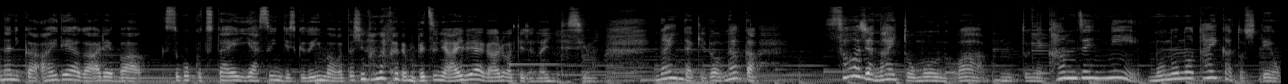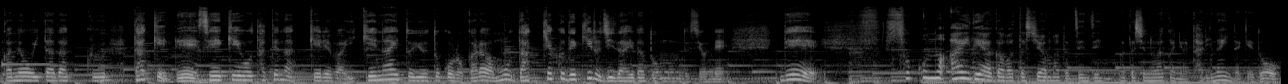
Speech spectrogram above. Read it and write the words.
何かアイデアがあればすごく伝えやすいんですけど今私の中でも別にアイデアがあるわけじゃないんですよ。ないんだけどなんかそうじゃないと思うのは、うんとね、完全に物の対価としてお金をいただくだけで生計を立てなければいけないというところからはもう脱却できる時代だと思うんですよね。でそこのアイデアが私はまだ全然私の中には足りないんだけど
